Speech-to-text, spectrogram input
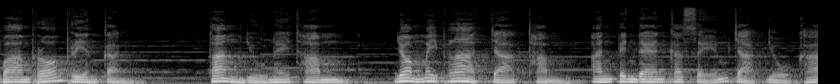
ความพร้อมเพรียงกัน ตั้งอยู่ในธรรม ย่อมไม่พลาดจากธรรม อันเป็นแดนเกษมจากโยคะ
